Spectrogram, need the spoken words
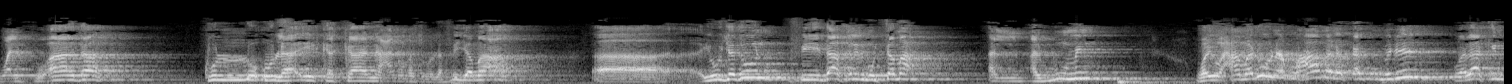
والفؤاد كل أولئك كان عنه مسؤولا. في جماعة آه، يوجدون في داخل المجتمع المؤمن ويعاملون معاملة المؤمنين ولكن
